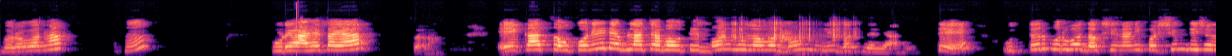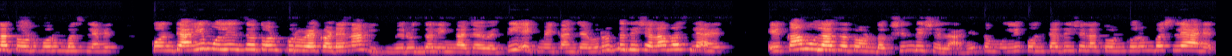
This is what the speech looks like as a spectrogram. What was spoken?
बरोबर ना? हम्म पुढे आहे तयार? चला. एका चौकोनी टेबलाच्या भोवती दोन मुलं व दोन मुली बसलेले आहेत. ते उत्तर पूर्व दक्षिण आणि पश्चिम दिशेला तोंड करून बसले आहेत. कोणत्याही मुलींचं तोंड पूर्वेकडे नाही. विरुद्ध लिंगाच्या व्यक्ती एकमेकांच्या विरुद्ध दिशेला बसल्या आहेत. एका मुलाचं तोंड दक्षिण दिशेला आहे. तर मुली कोणत्या दिशेला तोंड करून बसले आहेत?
